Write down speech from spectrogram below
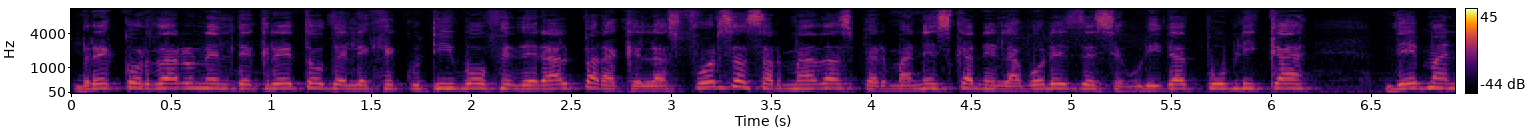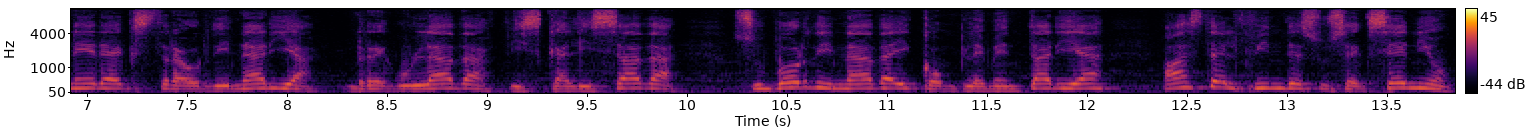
recordaron el decreto del Ejecutivo Federal para que las Fuerzas Armadas permanezcan en labores de seguridad pública de manera extraordinaria, regulada, fiscalizada, subordinada y complementaria hasta el fin de su sexenio,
